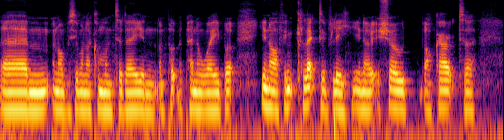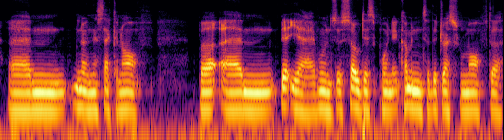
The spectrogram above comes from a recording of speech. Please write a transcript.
Um, and obviously, when I come on today and, and, put the pen away, but you know, I think collectively, you know, it showed our character, um, you know, in the second half. But, um, but yeah, everyone's just so disappointed coming into the dressing room after.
